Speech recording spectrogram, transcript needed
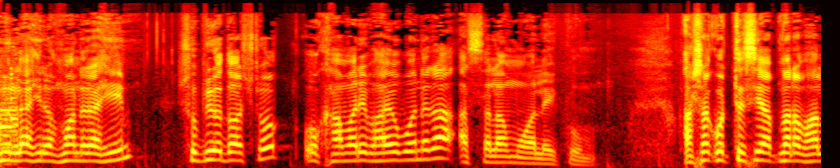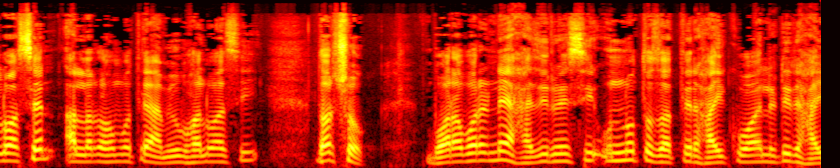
বিসমুল্লাহ রহমান রাহিম। সুপ্রিয় দর্শক ও খামারি ভাই বোনেরা, আসসালামু আলাইকুম। আশা করতেছি আপনারা ভালো আছেন। আল্লাহ রহমতে আমিও ভালো আছি। দর্শক, বরাবরের ন্যায় হাজির হয়েছি উন্নত জাতের হাই কোয়ালিটির হাই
